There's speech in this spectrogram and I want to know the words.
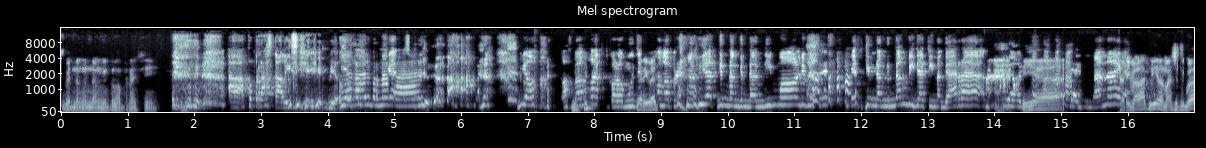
Gendang-gendang itu gak pernah sih. uh, aku pernah sekali sih, Bill. Iya kan, pernah Iya. kan? Bill, maaf banget kalau Mujib nggak pernah lihat gendang-gendang di mall, di biasanya lihat gendang-gendang di Jatinegara. Bill, Iya. ya gimana ya? Sorry banget Bil, maksud gue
